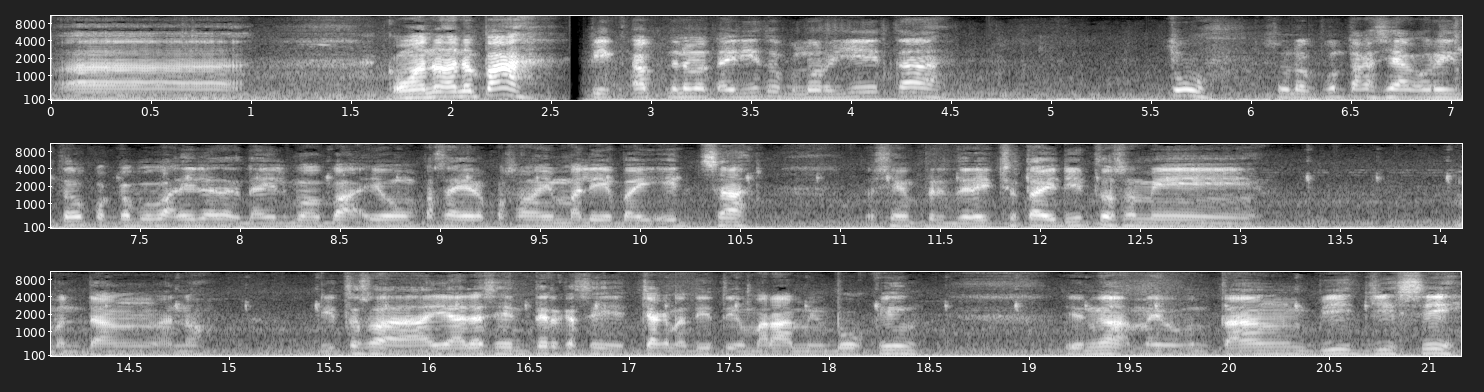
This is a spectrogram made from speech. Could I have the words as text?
ah, kung ano-ano pa. Pick up na naman tayo dito, Glorieta. 2. So nagpunta kasi ako rito pagkababa nila dahil mababa yung pasahero ko sa may Malibay EDSA. So syempre diretso tayo dito sa may mandang ano dito sa Ayala Center kasi check na dito yung maraming booking. Yun nga may pupuntang BGC.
